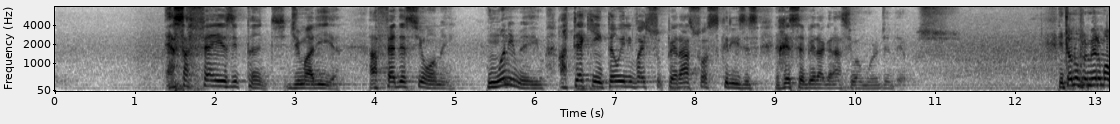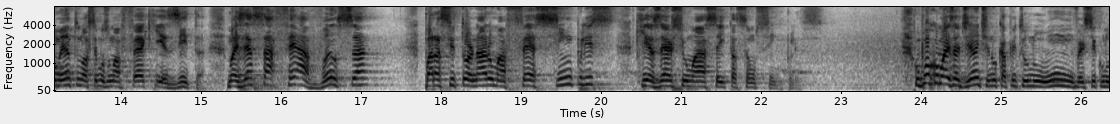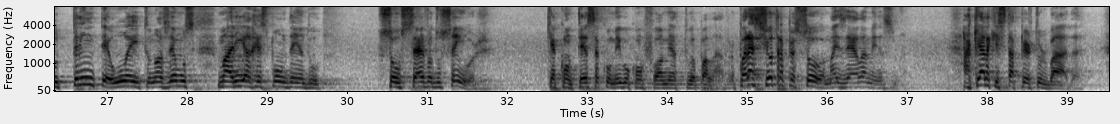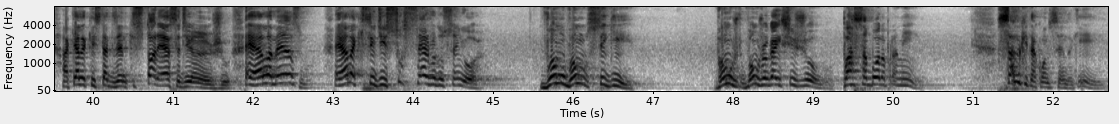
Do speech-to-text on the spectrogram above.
Essa fé hesitante de Maria a fé desse homem, um ano e meio, até que então ele vai superar suas crises, receber a graça e o amor de Deus. Então, no primeiro momento, nós temos uma fé que hesita, mas essa fé avança para se tornar uma fé simples que exerce uma aceitação simples. Um pouco mais adiante, no capítulo 1, versículo 38, nós vemos Maria respondendo: Sou serva do Senhor. Que aconteça comigo conforme a tua palavra. Parece outra pessoa, mas é ela mesma. Aquela que está perturbada. Aquela que está dizendo que história é essa de anjo? É ela mesma. É ela que se diz: sou serva do Senhor. Vamos, vamos seguir. Vamos, vamos jogar esse jogo. Passa a bola para mim. Sabe o que está acontecendo aqui?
